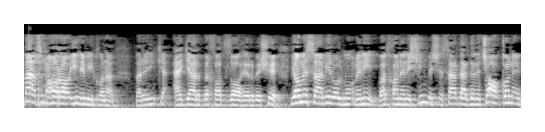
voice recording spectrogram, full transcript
بزم آرایی نمی کند برای اینکه اگر بخواد ظاهر بشه یا مثل امیر المؤمنین باید خانه نشین بشه سر در دل چاه کنه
